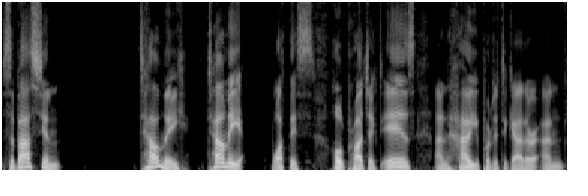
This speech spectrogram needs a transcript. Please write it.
Sebastian, tell me, tell me what this whole project is and how you put it together and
